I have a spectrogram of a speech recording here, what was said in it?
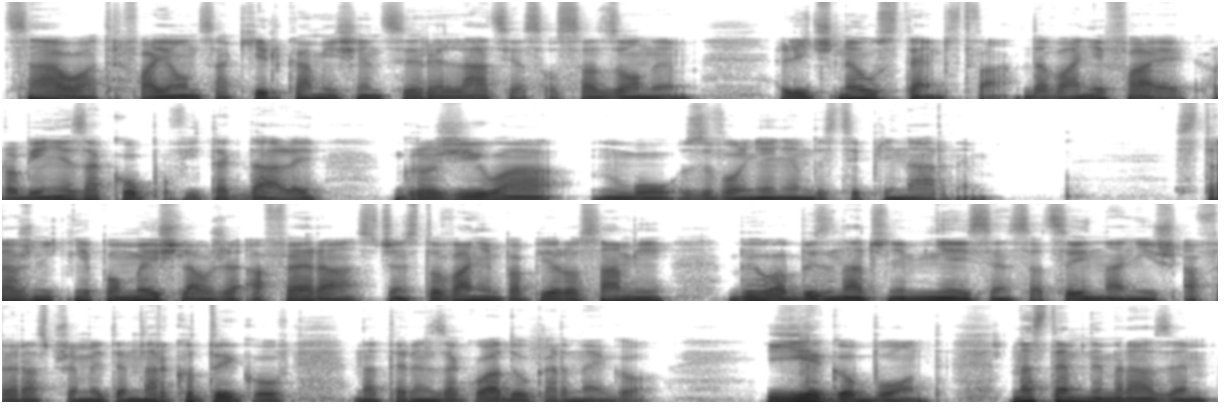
Cała trwająca kilka miesięcy relacja z osadzonym, liczne ustępstwa, dawanie fajek, robienie zakupów itd. Tak groziła mu zwolnieniem dyscyplinarnym. Strażnik nie pomyślał, że afera z częstowaniem papierosami byłaby znacznie mniej sensacyjna niż afera z przemytem narkotyków na teren zakładu karnego. Jego błąd. Następnym razem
